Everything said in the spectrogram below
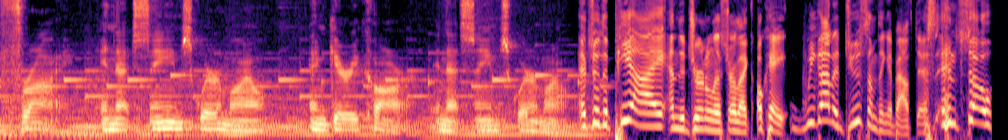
Fry in that same square mile, and Gary Karr in that same square mile. And so the PI and the journalist are like, okay, we got to do something about this. And so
